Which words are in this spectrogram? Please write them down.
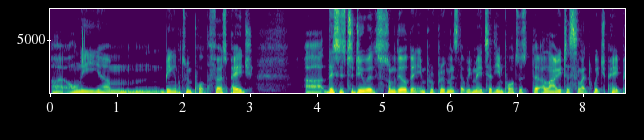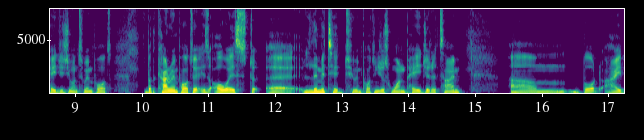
uh, only um, being able to import the first page. Uh, this is to do with some of the other improvements that we've made to the importers that allow you to select which pages you want to import. But the Cairo importer is always uh, limited to importing just one page at a time. Um, but I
